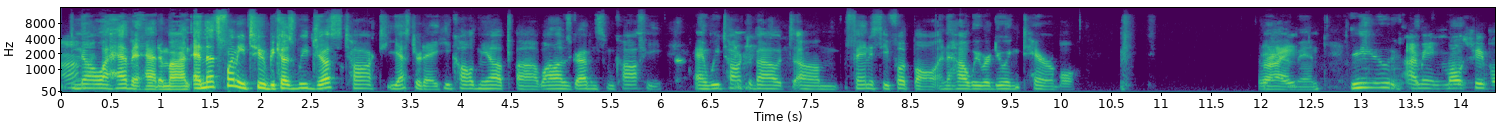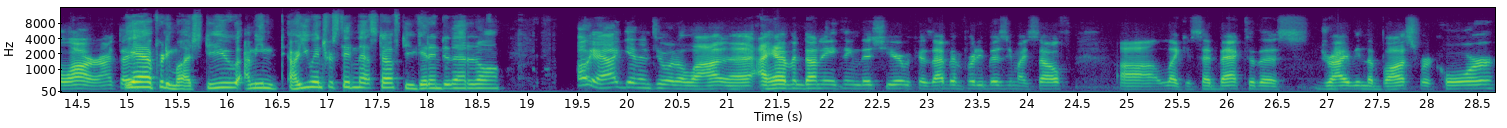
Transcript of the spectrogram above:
on. no, I haven't had him on. And that's funny, too, because we just talked yesterday. He called me up uh, while I was grabbing some coffee, and we talked about um, fantasy football and how we were doing terrible. Right. Yeah, man. Do you, I mean, most people are, aren't they? yeah, pretty much. Do you, I mean, are you interested in that stuff? Do you get into that at all? Oh yeah, I get into it a lot. Uh, I haven't done anything this year because I've been pretty busy myself. Uh, like you said, back to this driving the bus for COOR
